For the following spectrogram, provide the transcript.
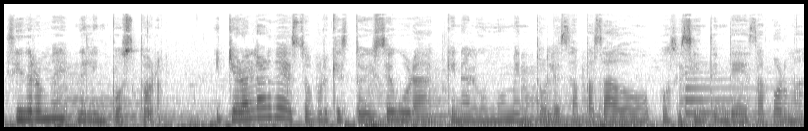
síndrome del impostor. Y quiero hablar de esto porque estoy segura que en algún momento les ha pasado o se sienten de esa forma,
